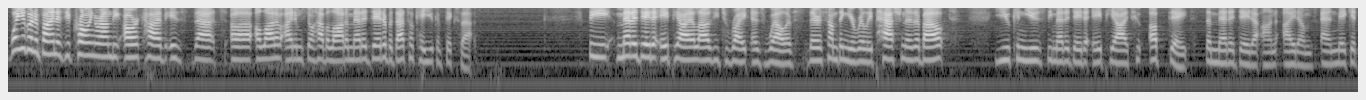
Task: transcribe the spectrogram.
what you're going to find as you're crawling around the archive is that uh, a lot of items don't have a lot of metadata, but that's okay. You can fix that. The metadata API allows you to write as well. If there's something you're really passionate about, you can use the metadata API to update the metadata on items and make it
